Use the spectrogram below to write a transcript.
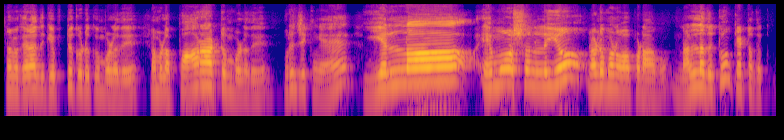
நமக்கு யாராவது கிஃப்ட் கொடுக்கும் பொழுது நம்மளை பாராட்டும் பொழுது புரிஞ்சுக்கங்க எல்லா எமோஷன்லையும் நடுமணம் ஓப்பன் ஆகும். நல்லதுக்கும் கெட்டதுக்கும்.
